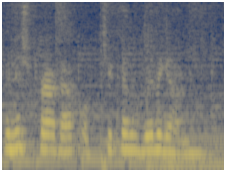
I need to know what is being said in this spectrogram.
finished product of chicken biryani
